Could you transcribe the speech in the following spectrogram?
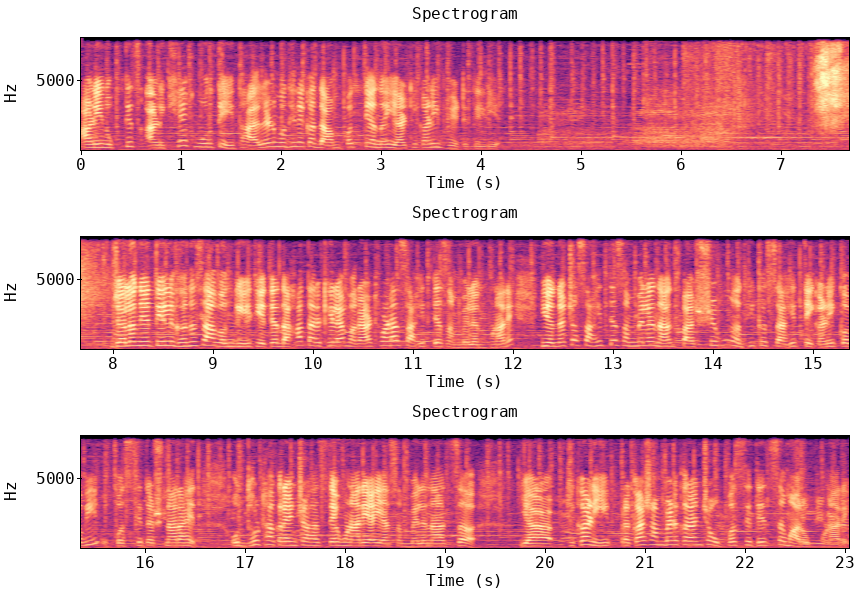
आणि नुकतीच आणखी एक मूर्ती थायलंडमधील एका दाम्पत्यानं या ठिकाणी भेट दिली आहे. जालना येथील घनसावंगीत येत्या दहा तारखेला मराठवाडा साहित्य संमेलन होणार आहे. यंदाच्या साहित्य संमेलनात पाचशेहून अधिक साहित्यिक आणि कवी उपस्थित असणार आहेत. उद्धव ठाकरेंच्या हस्ते होणाऱ्या या संमेलनाचं या ठिकाणी प्रकाश आंबेडकरांच्या उपस्थितीत समारोप होणार आहे.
